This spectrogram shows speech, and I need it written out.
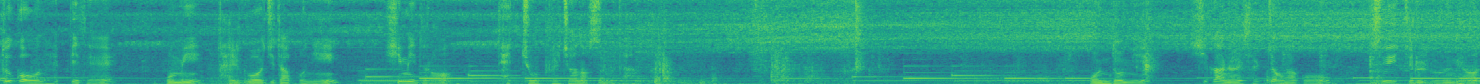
뜨거운 햇빛에 몸이 달구어지다 보니 힘이 들어 대충 펼쳐 넣습니다. 온도 및 시간을 설정하고 스위치를 누르면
